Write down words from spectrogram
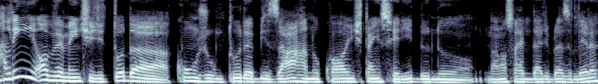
Além, obviamente, de toda a conjuntura bizarra no qual a gente tá inserido no- na nossa realidade brasileira,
